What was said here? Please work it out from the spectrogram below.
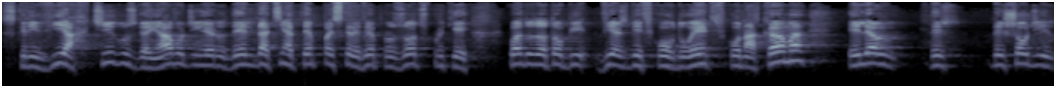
escrevia artigos, ganhava o dinheiro dele, ainda tinha tempo para escrever para os outros, porque quando o Dr. Viersby ficou doente, ficou na cama, ele deixou de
